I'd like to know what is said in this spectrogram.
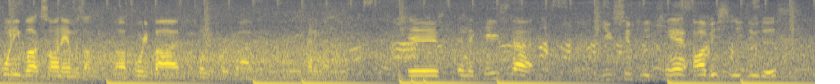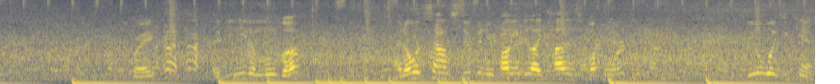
20 bucks on Amazon, uh, 45, 20, 45, depending on. If in the case that you simply can't obviously do this, right? If you need to move up, I know it sounds stupid. You're probably gonna be like, how does this fucking work? Do what you can,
